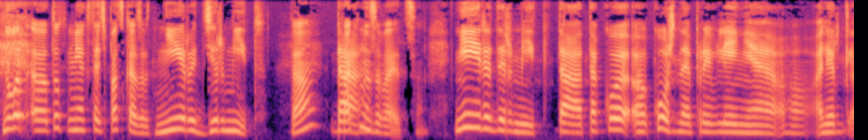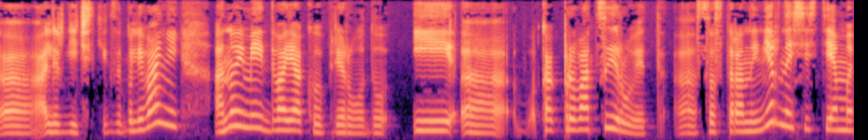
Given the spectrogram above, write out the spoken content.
Ну вот э, тут мне, кстати, подсказывают нейродермит да? Да. Так называется? Нейродермит, да, такое э, кожное проявление э, аллерг... Э, аллергических заболеваний, оно имеет двоякую природу и э, как провоцирует э, со стороны нервной системы,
